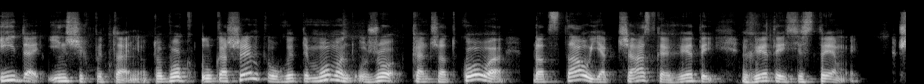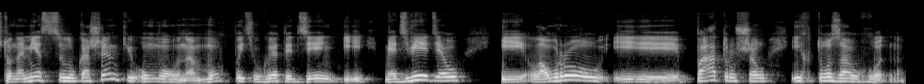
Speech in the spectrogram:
і да іншых пытанняў. То бок лукашенко ў гэты момант ужо канчаткова прадстаў як частка гэтай гэтай сістэмы что на месцы лукашэнкі умоўна мог быть у гэты дзень і мядзведзяў і лаўроў і патрушаў і хто заўгодна.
